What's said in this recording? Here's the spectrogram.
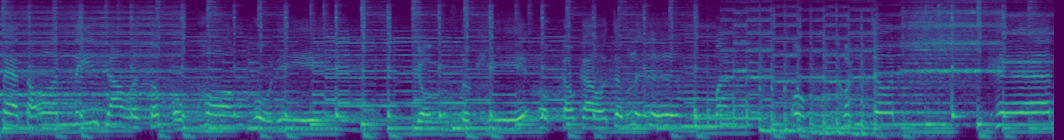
แต่ตอนนี้เจ้าสบอกของผู้ดี จงสุขีอกเก่าๆจงลืมมันอกคนจน แขน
